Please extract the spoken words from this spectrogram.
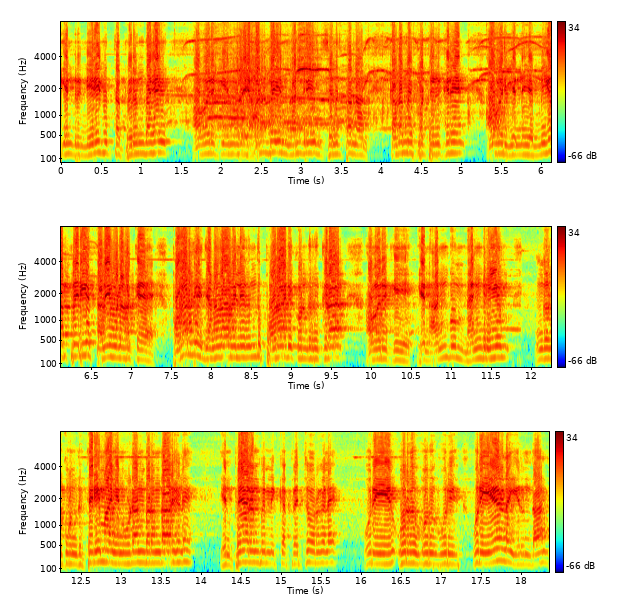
என்று நிரூபித்த பெருந்தகை அவருக்கு என்னுடைய அன்பையும் நன்றியும் செலுத்த நான் கடமைப்பட்டிருக்கிறேன். அவர் என்னை மிகப்பெரிய தலைவனாக்க பாரதிய ஜனதாவிலிருந்து போராடி கொண்டிருக்கிறார். அவருக்கு என் அன்பும் நன்றியும். உங்களுக்கு ஒன்று தெரியுமா என் உடன் பிறந்தார்களே என் பேரன்பு மிக்க பெற்றோர்களே ஒரு ஒரு ஒரு ஒரு ஒரு ஏழை இருந்தான்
